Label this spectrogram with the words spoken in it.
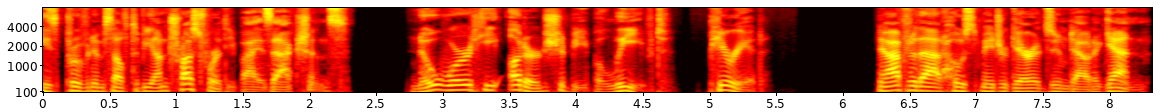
He's proven himself to be untrustworthy by his actions. No word he uttered should be believed. Period. Now, after that, host Major Garrett zoomed out again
